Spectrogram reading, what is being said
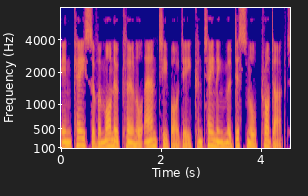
In case of a monoclonal antibody containing medicinal product,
